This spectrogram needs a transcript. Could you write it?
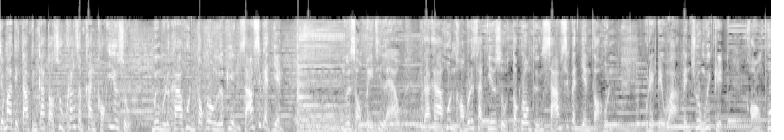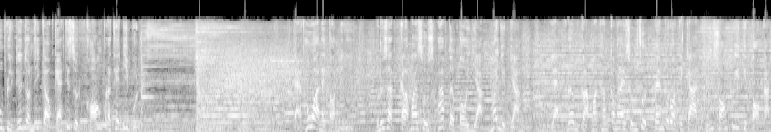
จะมาติดตามถึงการต่อสู้ครั้งสำคัญของอีซูซุ เมื่อมูลค่าหุ้นตกลงเหลือเพียง 31 เยน เมื่อ 2 ปีที่แล้ว ราคาหุ้นของบริษัทอีซูซุตกลงถึง 31 เยนต่อหุ้น เรียกได้ว่าเป็นช่วงวิกฤตของผู้ผลิตรถยนต์ที่เก่าแก่ที่สุดของประเทศญี่ปุ่น แต่ทว่าในตอนนี้ บริษัทกลับมาสู่สภาพเติบโตอย่างไม่หยุดยัง้งและเริ่มกลับมาทำกำไรสูงสุดเป็นประวัติการณ์ถึง 2 ปีติดต่อกัน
